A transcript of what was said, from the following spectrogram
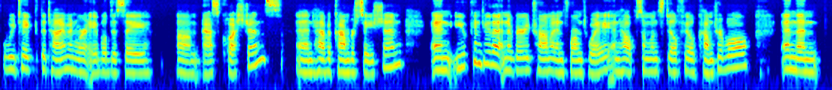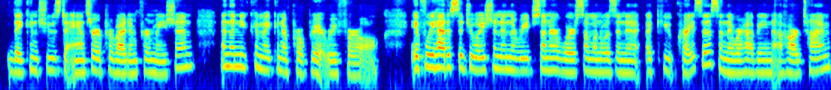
we take the time and we're able to say um, ask questions and have a conversation. And you can do that in a very trauma informed way and help someone still feel comfortable. And then they can choose to answer or provide information. And then you can make an appropriate referral. If we had a situation in the reach center where someone was in an acute crisis and they were having a hard time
